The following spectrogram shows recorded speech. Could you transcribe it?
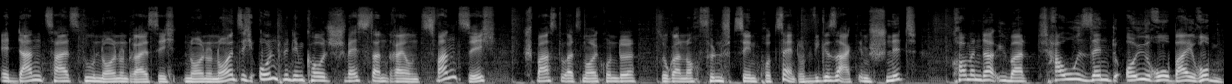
Äh, dann zahlst du 39,99 und mit dem Code Schwestern23 sparst du als Neukunde sogar noch 15%. Und wie gesagt, im Schnitt kommen da über 1000 Euro bei rum.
